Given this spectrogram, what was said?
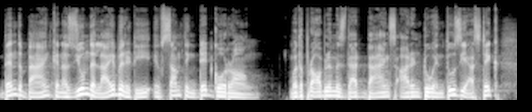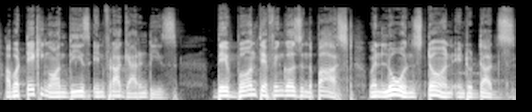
then the bank can assume the liability if something did go wrong. But the problem is that banks aren't too enthusiastic about taking on these infra guarantees. They've burnt their fingers in the past when loans turn into duds.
